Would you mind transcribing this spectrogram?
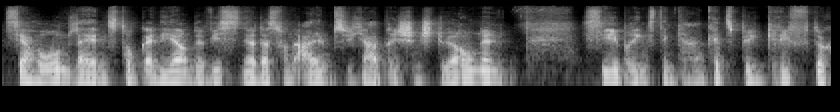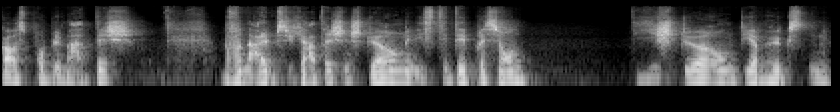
sehr hohen Leidensdruck einher und wir wissen ja, dass von allen psychiatrischen Störungen, ich sehe übrigens den Krankheitsbegriff durchaus problematisch, aber von allen psychiatrischen Störungen ist die Depression die Störung, die am höchsten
